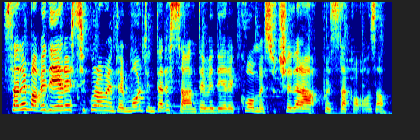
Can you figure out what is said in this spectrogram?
Saremo a vedere, sicuramente è molto interessante vedere come succederà questa cosa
